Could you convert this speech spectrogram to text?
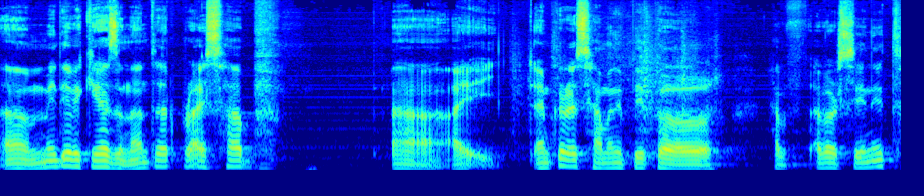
Um, MediaWiki has an enterprise hub. Uh, I, am curious how many people have ever seen it.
